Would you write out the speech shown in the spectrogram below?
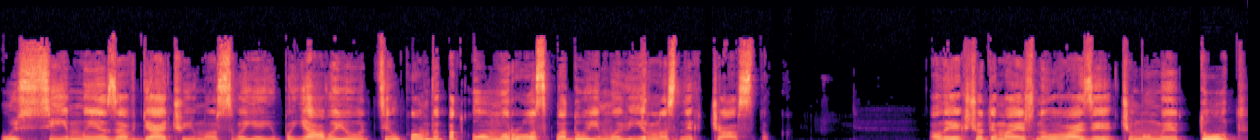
усі ми завдячуємо своєю появою цілком випадковому розкладу ймовірносних часток. Але якщо ти маєш на увазі, чому ми тут,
